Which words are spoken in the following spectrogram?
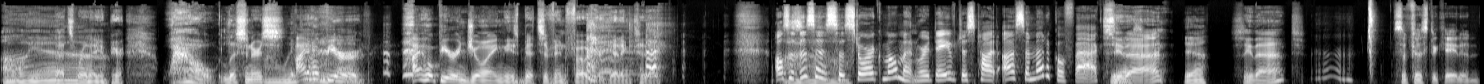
Oh yeah. That's where they appear. Wow, listeners, Oh, I hope learned you're I hope you're enjoying these bits of info you're getting today. Also, this is a historic moment where Dave just taught us a medical fact. See that? Yeah. See that? Sophisticated.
